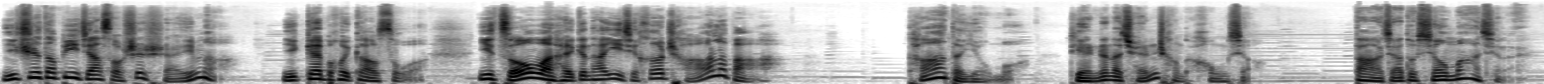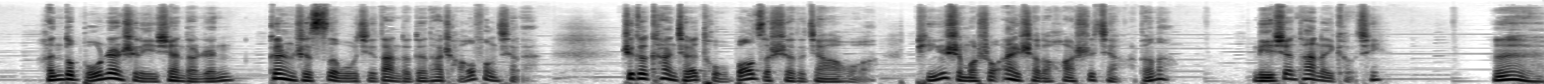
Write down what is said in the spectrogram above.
你知道毕加索是谁吗？你该不会告诉我，你昨晚还跟他一起喝茶了吧？他的幽默。点燃了全场的哄笑，大家都笑骂起来。很多不认识李炫的人更是肆无忌惮地对他嘲讽起来。这个看起来土包子似的家伙，凭什么说艾少的话是假的呢？李炫叹了一口气：“唉，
